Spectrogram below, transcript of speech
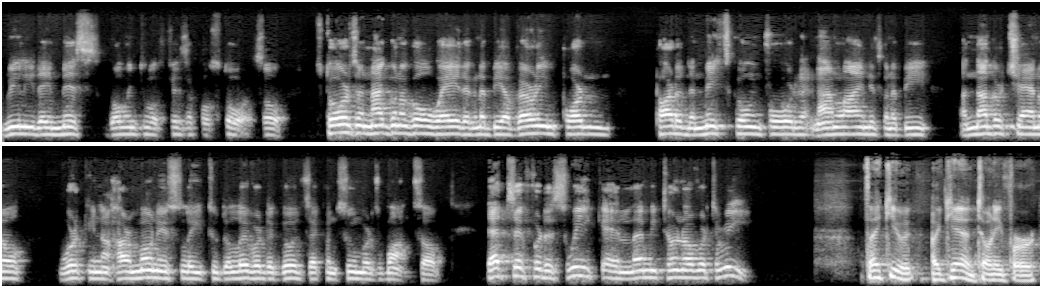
really they miss going to a physical store. So stores are not going to go away. They're going to be a very important part of the mix going forward. And online is going to be another channel working harmoniously to deliver the goods that consumers want. So that's it for this week. And let me turn over to Read. Thank you again, Tony, for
